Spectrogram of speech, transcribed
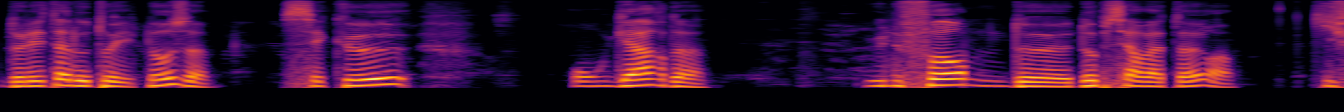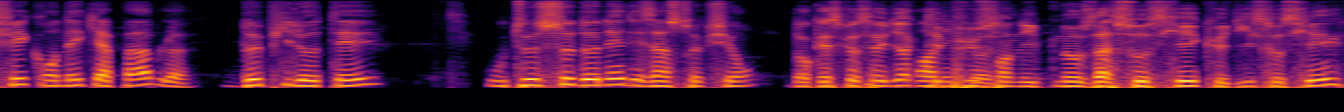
de l'état d'auto-hypnose, c'est que on garde une forme d'observateur qui fait qu'on est capable de piloter ou de se donner des instructions. Donc, est-ce que ça veut dire que tu es plus en hypnose associée que dissociée?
